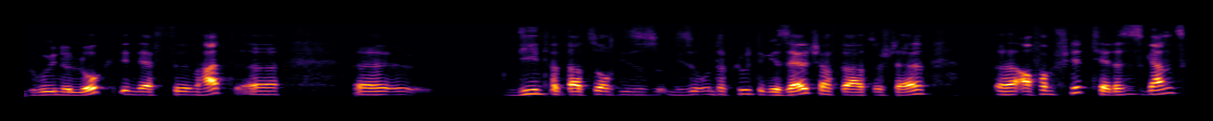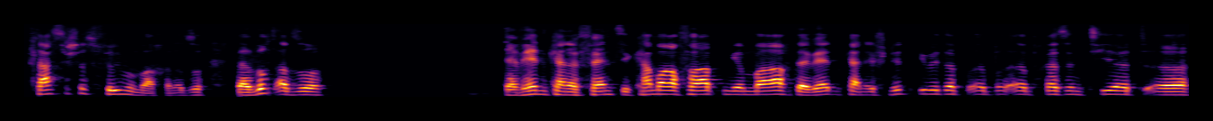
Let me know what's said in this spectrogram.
grüne Look, den der Film hat, äh, äh, dient halt dazu, auch dieses, diese unterkühlte Gesellschaft darzustellen. Äh, auch vom Schnitt her, das ist ganz klassisches Filmemachen. Also da wird also da werden keine fancy Kamerafahrten gemacht, da werden keine Schnittgewitter äh, präsentiert. Äh, äh,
